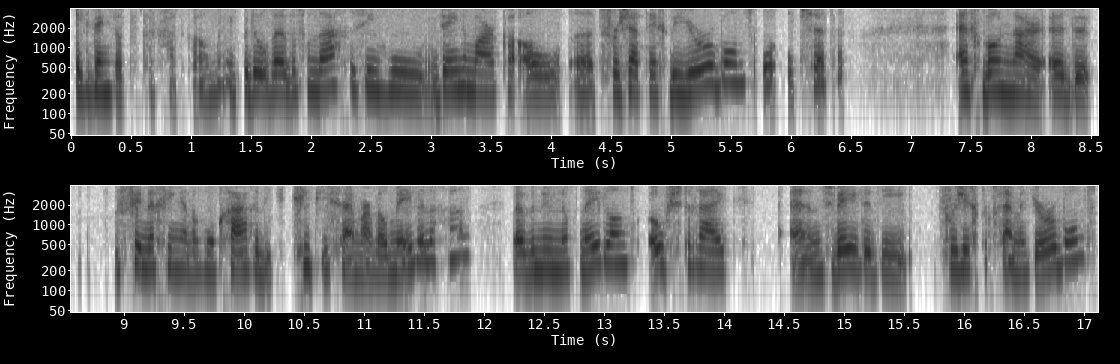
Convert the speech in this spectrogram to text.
Ik denk dat het er gaat komen. Ik bedoel, we hebben vandaag gezien hoe Denemarken al uh, het verzet tegen de eurobonds opzette. En gewoon naar uh, de Finnen gingen en de Hongaren die kritisch zijn, maar wel mee willen gaan. We hebben nu nog Nederland, Oostenrijk en Zweden die voorzichtig zijn met eurobond.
